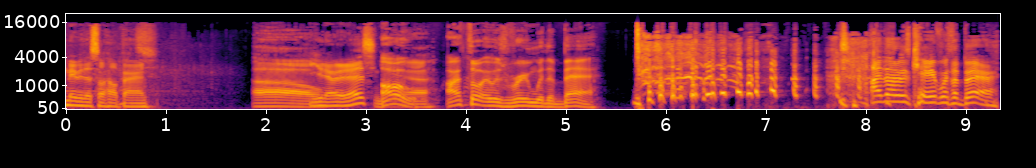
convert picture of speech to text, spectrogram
Maybe this will help, Aaron. Oh. You know what it is? Oh, I thought it was room with a bear. I thought it was cave with a bear.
